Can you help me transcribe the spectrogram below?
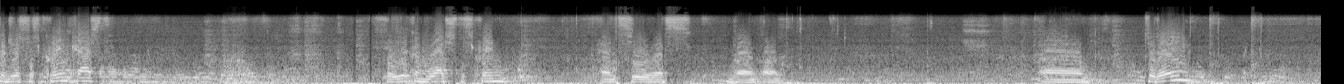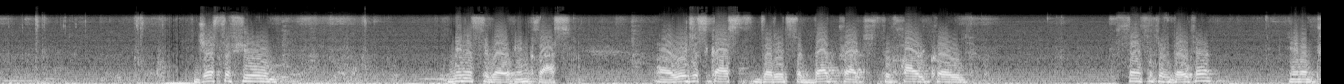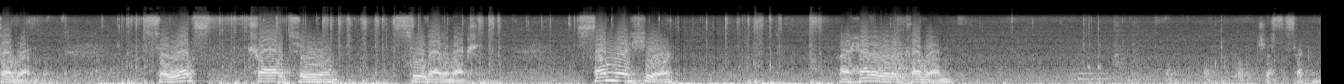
produce a screencast. So you can watch the screen and see what's going on. Um, today, just a few minutes ago in class, uh, we discussed that it's a bad practice to hard code sensitive data in a program. So let's try to see that in action. Somewhere here, I have a little program. Just a second.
